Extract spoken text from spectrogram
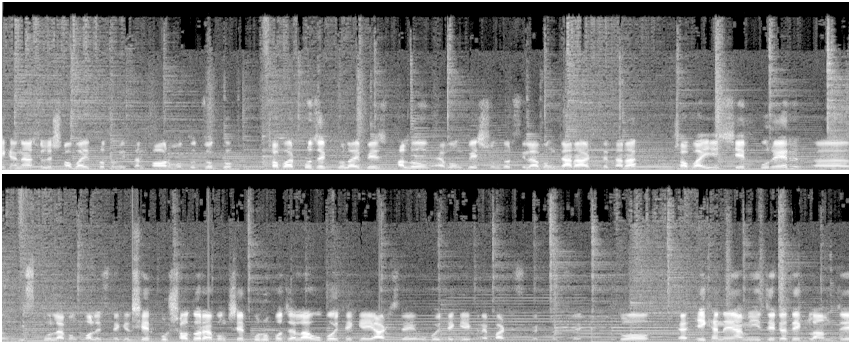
এখানে আসলে সবাই প্রথম স্থান পাওয়ার মতো যোগ্য। সবার প্রজেক্ট গুলাই বেশ ভালো এবং বেশ সুন্দর ছিল এবং যারা আসছে তারা সবাই শেরপুরের স্কুল এবং কলেজ থেকে, শেরপুর সদর এবং শেরপুর উপজেলা উভয় থেকেই আসছে, উভয় থেকে এখানে পার্টিসিপেট করছে। তো এখানে আমি যেটা দেখলাম যে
